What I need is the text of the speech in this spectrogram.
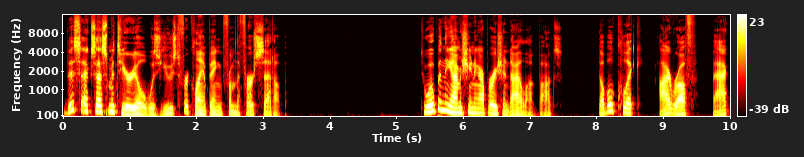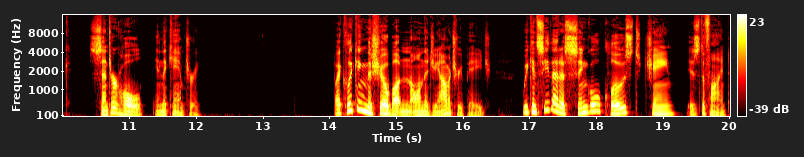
This excess material was used for clamping from the first setup. To open the iMachining Operation dialog box, double-click iRough Back Center Hole in the cam tree. By clicking the Show button on the geometry page, we can see that a single closed chain is defined.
